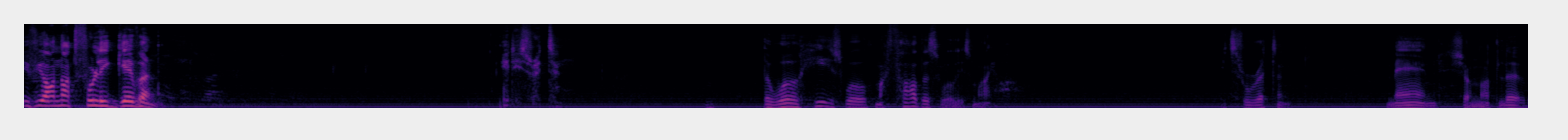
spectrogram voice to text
if you are not fully given. It is written. The will, His will, my Father's will is my will it's written, Man shall not live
